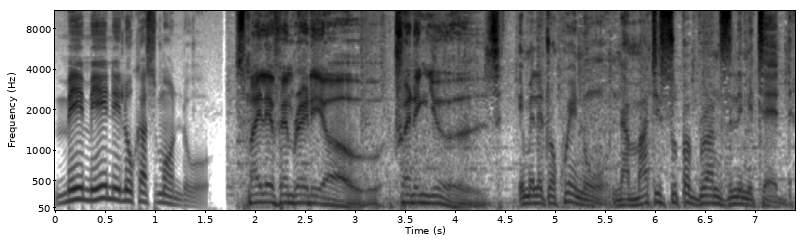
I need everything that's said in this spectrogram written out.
Mimi ni Lucas Mondu. Smile FM Radio Trending News. imeletwa kwenu na Mati Super Brands Limited,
